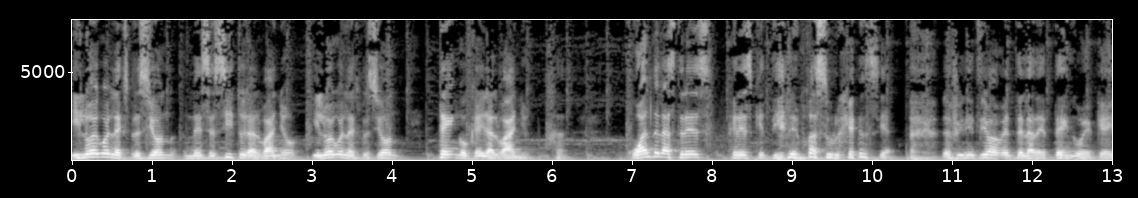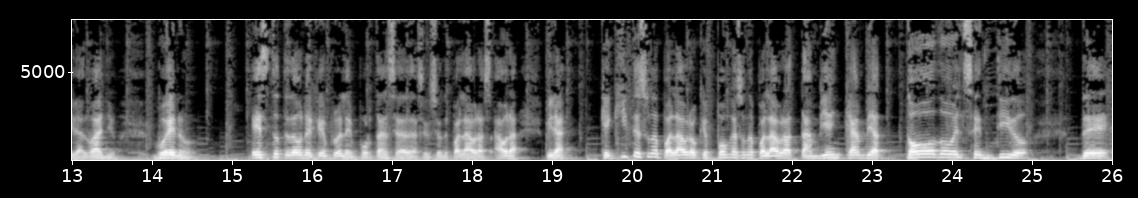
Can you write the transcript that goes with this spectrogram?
y luego en la expresión necesito ir al baño y luego en la expresión tengo que ir al baño. ¿Cuál de las tres crees que tiene más urgencia? Definitivamente la de tengo que ir al baño. Bueno, esto te da un ejemplo de la importancia de la selección de palabras. Ahora, mira, que quites una palabra o que pongas una palabra también cambia todo el sentido de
